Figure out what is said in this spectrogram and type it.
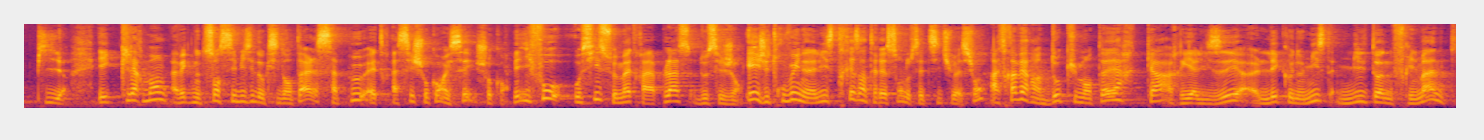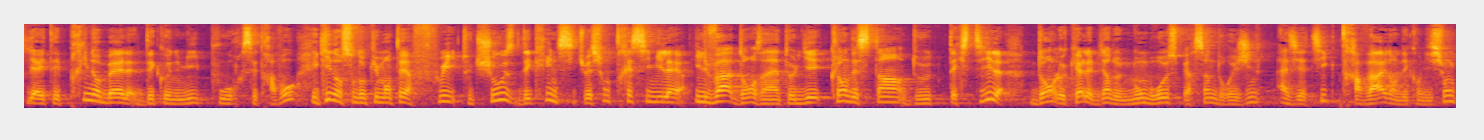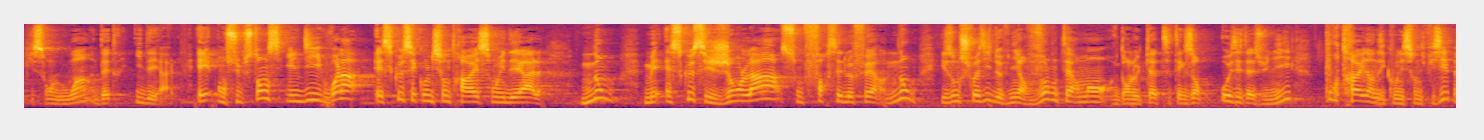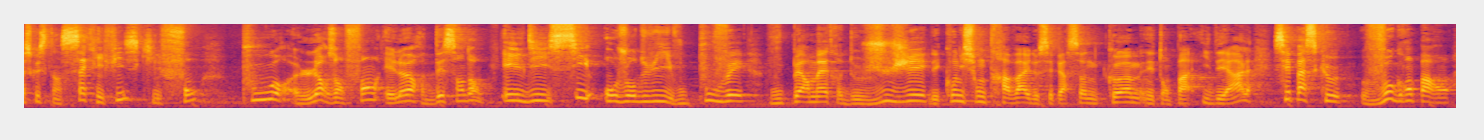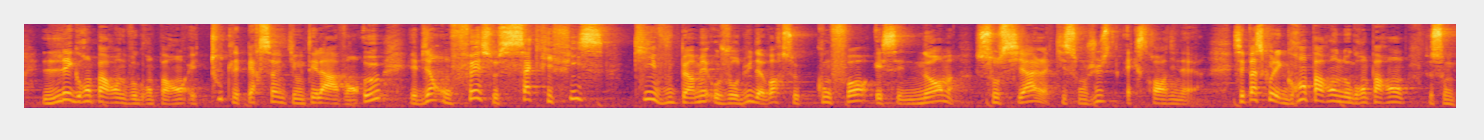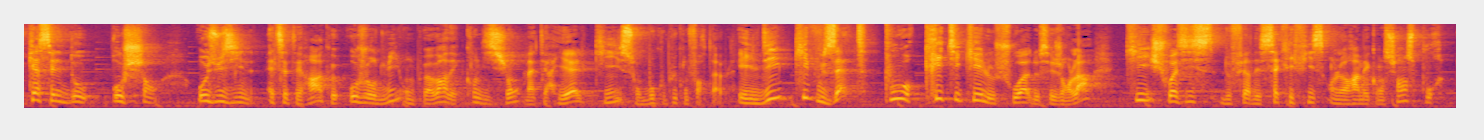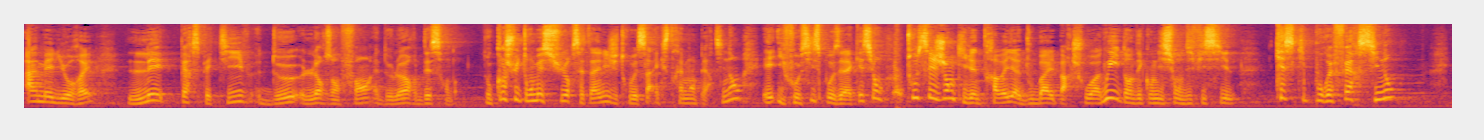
Et clairement, avec notre sensibilité d'occidental, ça peut être assez choquant et c'est choquant. Mais il faut aussi se mettre à la place de ces gens. Et j'ai trouvé une analyse très intéressante de cette situation à travers un documentaire qu'a réalisé l'économiste Milton Friedman qui a été prix Nobel d'économie pour ses travaux et qui dans son documentaire documentaire Free to Choose décrit une situation très similaire. Il va dans un atelier clandestin de textile dans lequel eh bien, de nombreuses personnes d'origine asiatique travaillent dans des conditions qui sont loin d'être idéales. Et en substance, il dit, voilà, est-ce que ces conditions de travail sont idéales? Non. Mais est-ce que ces gens-là sont forcés de le faire? Non. Ils ont choisi de venir volontairement, dans le cas de cet exemple, aux États-Unis pour travailler dans des conditions difficiles parce que c'est un sacrifice qu'ils font pour leurs enfants et leurs descendants. Et il dit, si aujourd'hui vous pouvez vous permettre de juger les conditions de travail de ces personnes comme n'étant pas idéales, c'est parce que vos grands-parents, les grands-parents de vos grands-parents et toutes les personnes qui ont été là avant eux, eh bien, ont fait ce sacrifice qui vous permet aujourd'hui d'avoir ce confort et ces normes sociales qui sont juste extraordinaires. C'est parce que les grands-parents de nos grands-parents se sont cassés le dos au champ, aux usines, etc., qu'aujourd'hui, on peut avoir des conditions matérielles qui sont beaucoup plus confortables. Et il dit, qui vous êtes pour critiquer le choix de ces gens-là qui choisissent de faire des sacrifices en leur âme et conscience pour améliorer les perspectives de leurs enfants et de leurs descendants. Donc quand je suis tombé sur cette analyse, j'ai trouvé ça extrêmement pertinent et il faut aussi se poser la question, tous ces gens qui viennent travailler à Dubaï par choix, oui, dans des conditions difficiles, qu'est-ce qu'ils pourraient faire sinon?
